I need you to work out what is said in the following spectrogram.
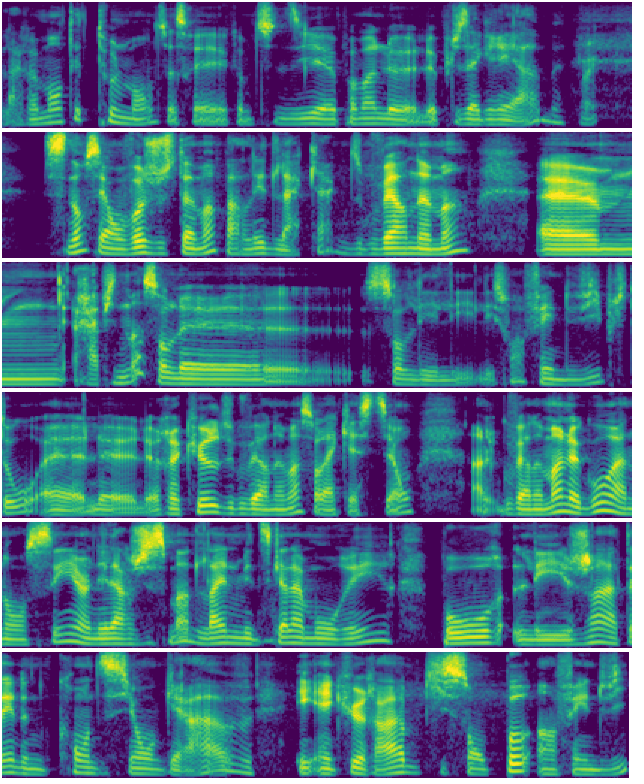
la remontée de tout le monde. Ce serait, comme tu dis, euh, pas mal le, le plus agréable. Ouais. Sinon, si on va justement parler de la CAQ, du gouvernement, euh, rapidement sur, le, sur les, soins en fin de vie, plutôt, euh, le, recul du gouvernement sur la question. Alors, le gouvernement Legault a annoncé un élargissement de l'aide médicale à mourir pour les gens atteints d'une condition grave et incurable qui ne sont pas en fin de vie,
